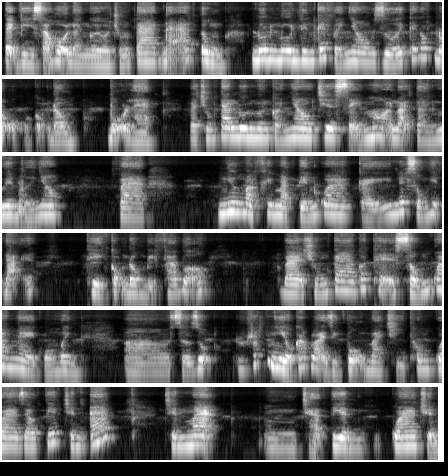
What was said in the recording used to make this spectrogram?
Tại vì xã hội là người của chúng ta đã từng luôn luôn liên kết với nhau dưới cái góc độ của cộng đồng bộ lạc. Và chúng ta luôn luôn có nhau chia sẻ mọi loại tài nguyên với nhau và nhưng mà khi mà tiến qua cái nếp sống hiện đại ấy, thì cộng đồng bị phá vỡ. Và chúng ta có thể sống qua ngày của mình uh, sử dụng rất nhiều các loại dịch vụ mà chỉ thông qua giao tiếp trên app trên mạng um, trả tiền qua chuyển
